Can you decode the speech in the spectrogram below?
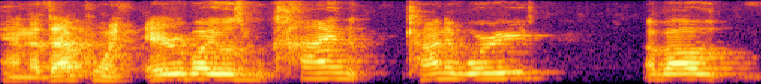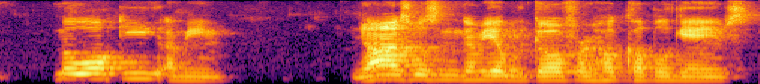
And at that point, everybody was kind kind of worried about Milwaukee. I mean, Giannis wasn't going to be able to go for a couple of games.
